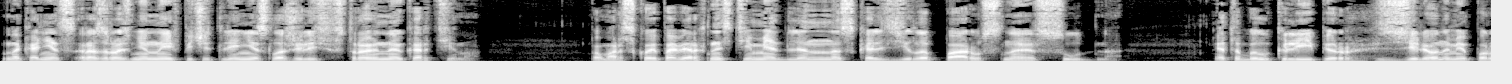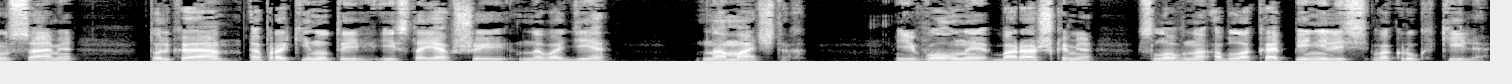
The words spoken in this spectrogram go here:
Наконец, разрозненные впечатления сложились в стройную картину. По морской поверхности медленно скользило парусное судно. Это был клипер с зелеными парусами, только опрокинутый и стоявший на воде на мачтах, и волны барашками, словно облака, пенились вокруг киля.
